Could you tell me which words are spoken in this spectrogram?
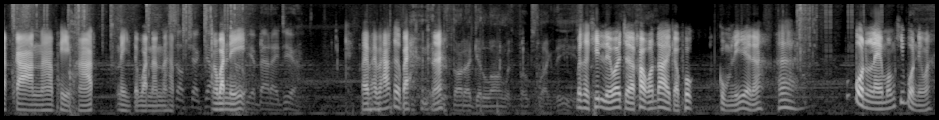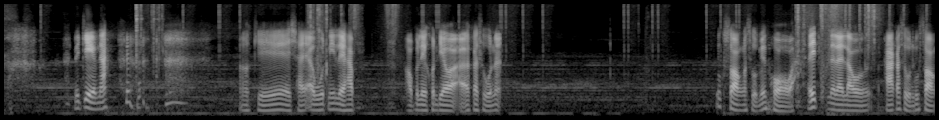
จัดกการนะครับเพจฮาร์ดในแต่วันนั้นนะครับ Myself checked Ờ, out. bạn nghĩ. Be a bad idea. ไปไปพักเถอะไป I นะ never thought I'd get along with folks like these. ไม่เคยคิดเลยว่าจะเข้ากันได้กับพวกกลุ่มนี้อะนะเฮ้ยบ่นอะไรมอมขี้บ่นอย่างวะในเกมนะ โอเค ใช้อาวุธนี้เลยครับ เอาไปเลยคนเดียวอะเอากระสุนอะ ลูกซองกระสุนไม่พอว่ะ เอ้ยอะไรเราหากระสุนลูกซอง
